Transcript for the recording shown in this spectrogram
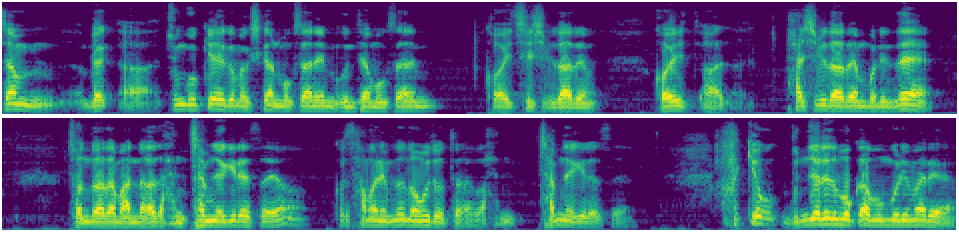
참 아, 중국계 그 멕시칸 목사님 은퇴 목사님 거의 70이 다된 거의 아, 80이 다 된 분인데 전도하다 만나가지고 한참 얘기를 했어요. 그 사모님도 너무 좋더라고. 한참 얘기를 했어요. 학교 문전에도 못 가본 분이 말이에요.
